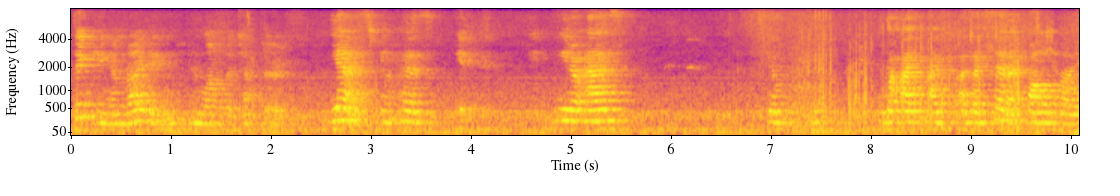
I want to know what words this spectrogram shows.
thinking and writing in one of the chapters. Yes, because, it, you know, as, you know, I, I, as I said, I followed my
